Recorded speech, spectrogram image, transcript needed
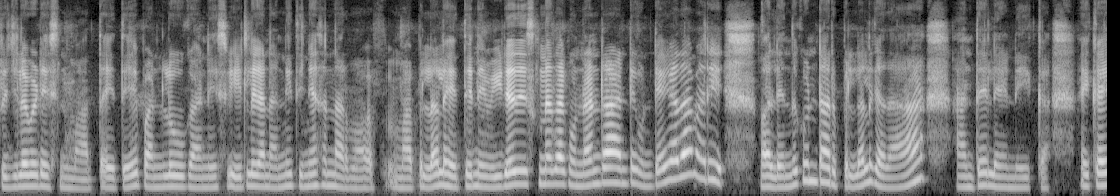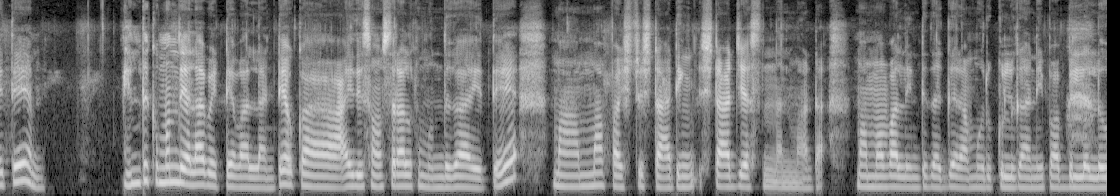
ఫ్రిడ్జ్లో పెట్టేసింది మా అత్త అయితే. పండ్లు కానీ స్వీట్లు కానీ అన్నీ తినేస్తున్నారు మా మా పిల్లలు అయితే. నేను వీడియో తీసుకునేదాకా ఉండండి రా అంటే ఉంటే కదా మరి. వాళ్ళు ఎందుకు ఉంటారు పిల్లలు కదా? అంతేలేండి ఇక. ఇకైతే ఇంతకుముందు ఎలా పెట్టేవాళ్ళంటే ఒక ఐదు సంవత్సరాలకు ముందుగా అయితే మా అమ్మ ఫస్ట్ స్టార్టింగ్ స్టార్ట్ చేస్తుందనమాట మా అమ్మ వాళ్ళ ఇంటి దగ్గర మురుకులు కానీ పబ్బిళ్ళలు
